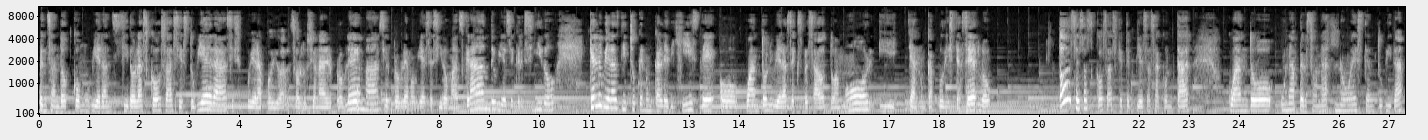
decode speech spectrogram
pensando cómo hubieran sido las cosas si estuviera, si se hubiera podido solucionar el problema, si el problema hubiese sido más grande, hubiese crecido, qué le hubieras dicho que nunca le dijiste o cuánto le hubieras expresado tu amor y ya nunca pudiste hacerlo. Todas esas cosas que te empiezas a contar cuando una persona no está en tu vida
